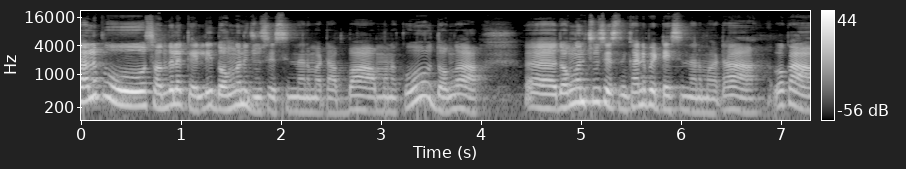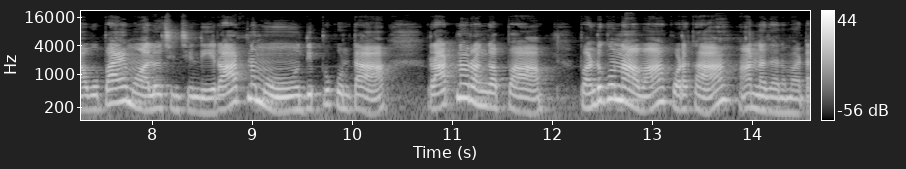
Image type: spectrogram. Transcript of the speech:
తలుపు సందులకెళ్ళి దొంగని చూసేసింది అనమాట అబ్బా మనకు దొంగ దొంగను చూసేసింది కనిపెట్టేసింది అనమాట ఒక ఉపాయం ఆలోచించింది. రాట్నము దిప్పుకుంటా రాట్నం రంగప్ప పండుకున్నావా కొడక? అన్నదనమాట.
